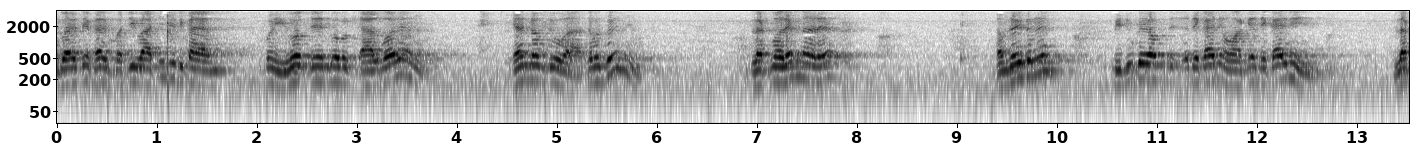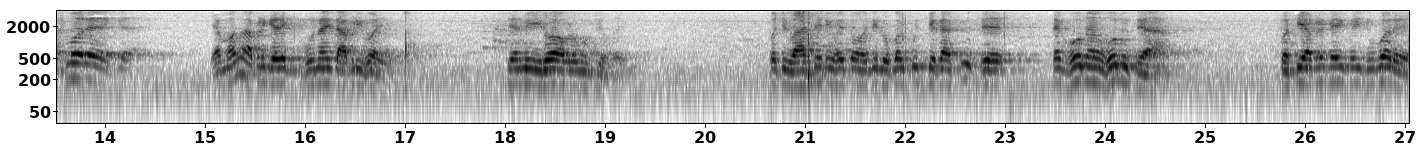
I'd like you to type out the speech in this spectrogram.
ભાઈ દેખાય પછી વાંચી દીધી કાયમ. પણ હીરો છે એટલો ખ્યાલ મળે ને. એમ નામ જોવા. તમે જોયું ને લખમાં રેમ ના રે? સમજાયું તમને? બીજું કઈ દેખાય નહીં, વાંકે દેખાય નહીં. લક્ષ્મણ રે એમાં ને આપણે ઘરે ગુનાની દાબડી હોય. ત્યારે મેં હીરો આપણો મૂક્યો હોય. પછી વાંચેલી હોય તો હજી લોકો પૂછીએ કે શું છે? ત્યાં હોનું હોનું છે આ. પછી આપણે કઈ ભાઈ ઊભો રહે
